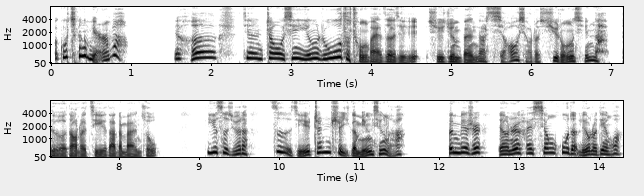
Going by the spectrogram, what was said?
快给我签个名吧！”呀呵，见赵新颖如此崇拜自己，徐俊本那小小的虚荣心呐，得到了极大的满足。第一次觉得自己真是一个明星了啊！分别时，两人还相互的留了电话。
